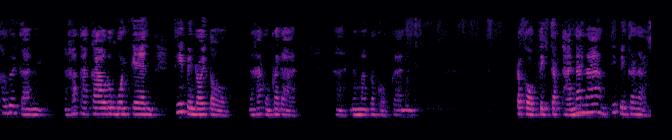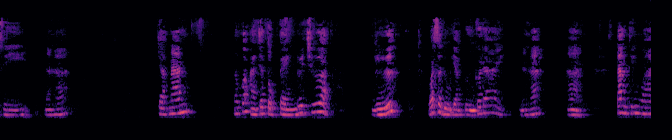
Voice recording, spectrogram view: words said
เข้าด้วยกันนะคะ ทากาวลงบนแกนที่เป็นรอยต่อนะคะของกระดาษอ่านำมาประกอบกัน ประกอบติดกับฐานด้านล่างที่เป็นกระดาษสีนะคะ จากนั้น เราก็อาจจะตกแต่งด้วยเชือก หรือวัสดุอย่างอื่นก็ได้นะคะอ่าตั้งทิ้งไว้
